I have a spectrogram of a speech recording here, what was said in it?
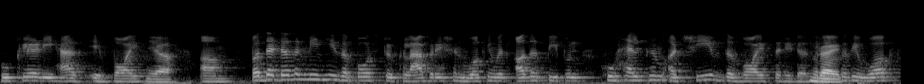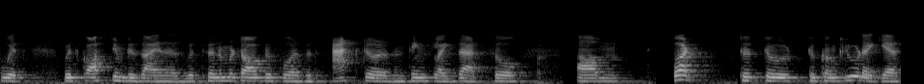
who clearly has a voice Yeah. um, but that doesn't mean he's opposed to collaboration, working with other people who help him achieve the voice that he does. Right. Because he works with with costume designers, with cinematographers, with actors, and things like that. So, um, but to to to conclude, I guess,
